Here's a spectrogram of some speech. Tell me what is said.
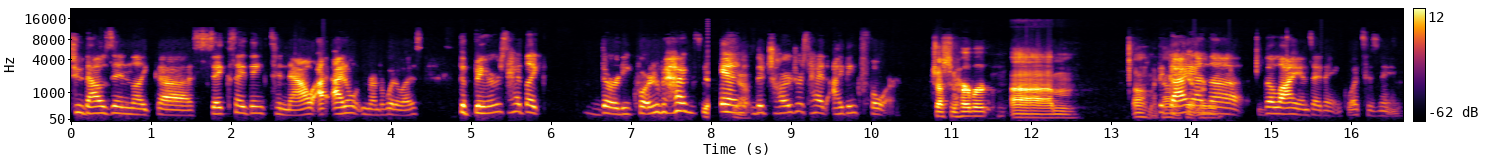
2000 like uh six, I think, to now. I I don't remember what it was. The Bears had like 30 quarterbacks, Yeah, and yeah. the Chargers had I think four. Justin Herbert. Um, oh my The god, I guy on remember. the the Lions, I think. What's his name?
